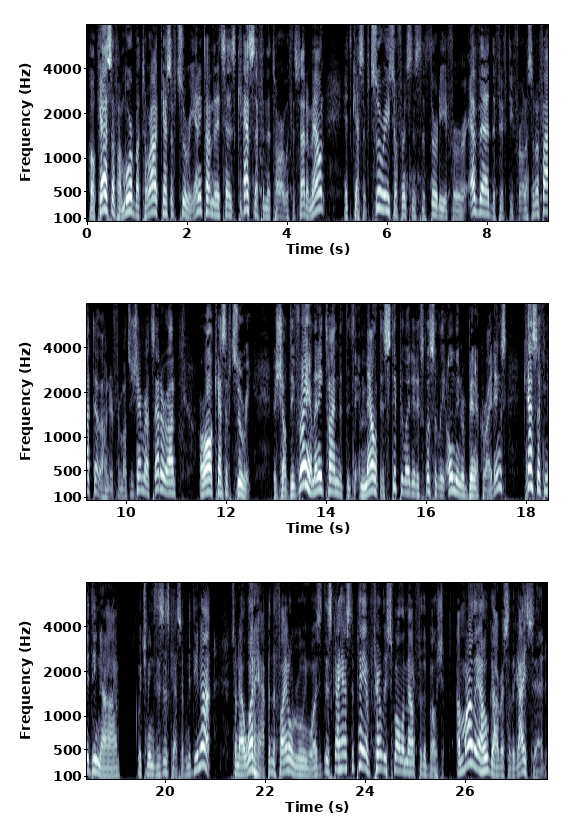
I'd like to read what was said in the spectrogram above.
Called Kesef Hamur Torah Kesef Tsuri. Anytime that it says Kesef in the Torah with a set amount, it's Kesef Tsuri. So for instance, the 30 for Eved, the 50 for Onasamafata, the 100 for Motzi Shemer, etc., are all Kesef Tsuri. Vishal Divrayim, anytime that the amount is stipulated explicitly only in rabbinic writings, Kesef Medina, which means this is Kesef Medina. So now what happened? The final ruling was that this guy has to pay a fairly small amount for the boshet. Amar le'ahu so the guy said,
